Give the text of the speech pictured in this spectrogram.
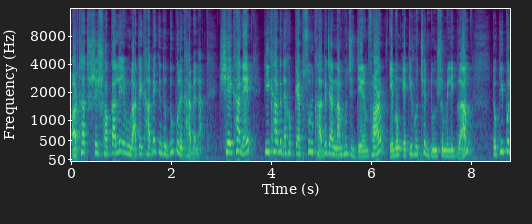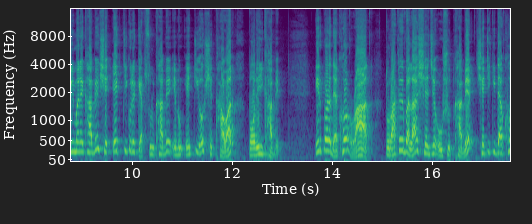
অর্থাৎ সে সকালে এবং রাতে খাবে কিন্তু দুপুরে খাবে না। সেখানে কি খাবে? দেখো, ক্যাপসুল খাবে, যার নাম হচ্ছে ডেনভার এবং এটি হচ্ছে দুইশো মিলিগ্রাম। তো কি পরিমাণে খাবে? সে একটি করে ক্যাপসুল খাবে এবং এটিও সে খাওয়ার পরেই খাবে। এরপরে দেখো, রাত। তো রাতের বেলা সে যে ওষুধ খাবে, সেটি কি দেখো?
